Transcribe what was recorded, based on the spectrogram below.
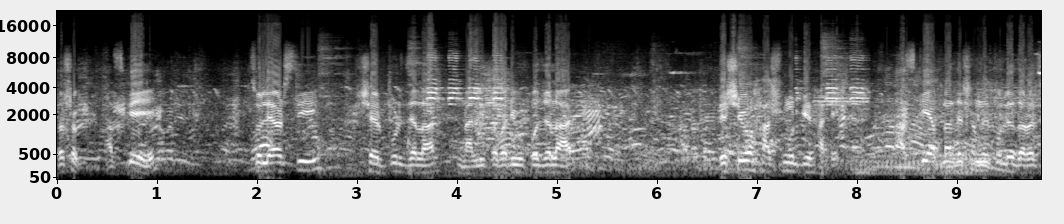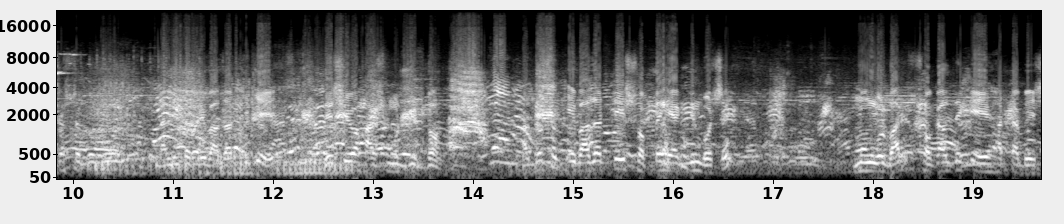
দর্শক আজকে চলে আসছি শেরপুর জেলার নালিতাবাড়ি উপজেলার দেশীয় হাঁস মুরগির হাটে। আজকে আপনাদের সামনে তুলে ধরার চেষ্টা করব নালিতাবাড়ি বাজার থেকে দেশীয় হাঁস মুরগির দম। আর দর্শক, এই বাজারটি সপ্তাহে একদিন বসে। মঙ্গলবার সকাল থেকে এই হাটটা বেশ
